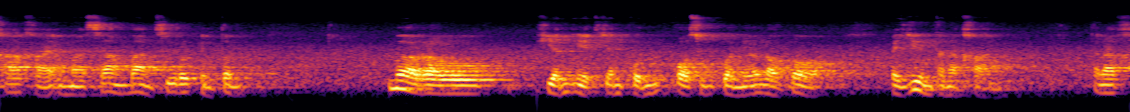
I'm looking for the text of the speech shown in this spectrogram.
ค้าขายเอามาสร้างบ้านซื้อรถเป็นต้น เมื่อเราเขียนเหตุเขียนผลพอสมควรแล้วเราก็ไปยื่นธนาคาร ธนาค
